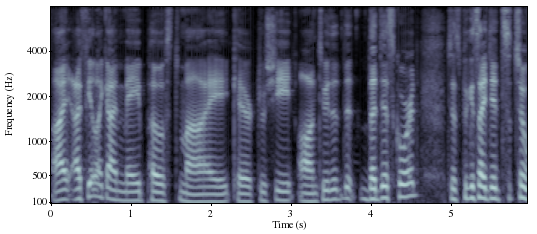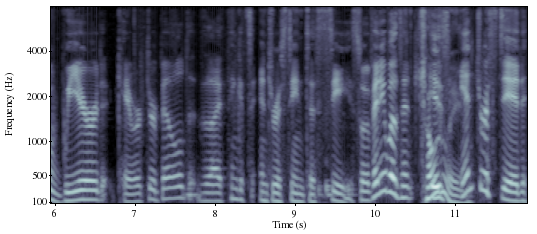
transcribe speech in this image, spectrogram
I, I feel like I may post my character sheet onto the the- the Discord just because I did such a weird character build that I think it's interesting to see. So if anyone is Totally. interested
